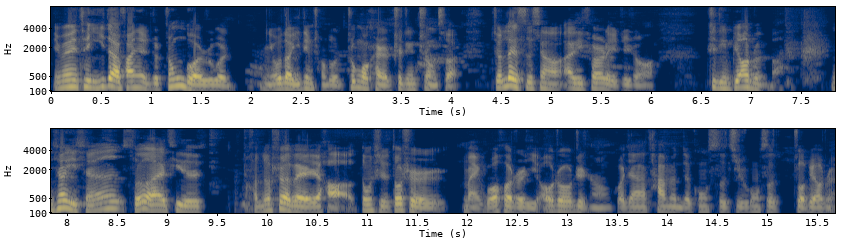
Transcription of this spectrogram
因为他一旦发现，就中国如果牛到一定程度，中国开始制定政策，就类似像 IT 圈里这种制定标准吧。你像以前所有 IT 很多设备也好，东西都是美国或者以欧洲这种国家他们的公司技术公司做标准。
